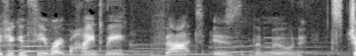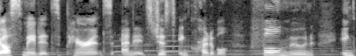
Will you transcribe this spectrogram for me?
If you can see right behind me, that is the moon. It's just made its appearance and it's just incredible. Full moon, in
